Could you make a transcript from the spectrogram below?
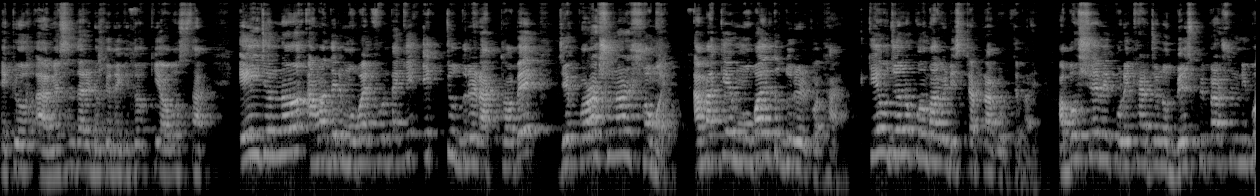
একটু মেসেঞ্জারে ঢুকে দেখি তো, কি অবস্থা? এই জন্য আমাদের মোবাইল ফোনটাকে একটু দূরে রাখতে হবে যে পড়াশোনার সময়। আমাকে মোবাইল তো দূরের কথা। কেউ যেন কোনোভাবে ডিস্টার্ব না করতে পারে। অবশ্যই আমি পরীক্ষার জন্য বেস্ট প্রিপারেশন নিব,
